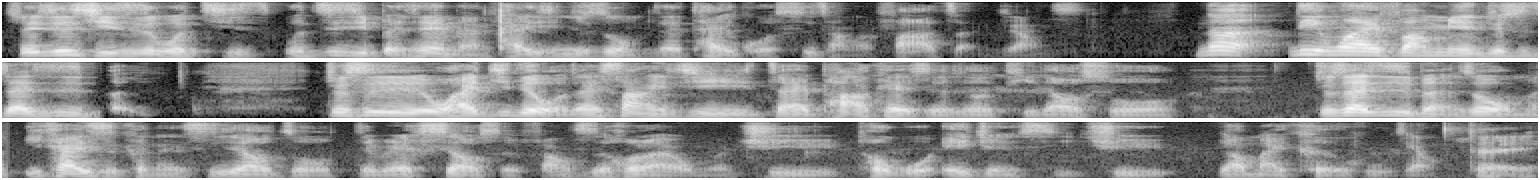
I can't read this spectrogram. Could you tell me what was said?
所以就其实我其实我自己本身也蛮开心，就是我们在泰国市场的发展这样子。那另外一方面就是在日本，就是我还记得我在上一季在 podcast 的时候提到说。就在日本的时候，我们一开始可能是要走 direct sales 的方式，后来我们去透过 agency 去要卖客户这样。对。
